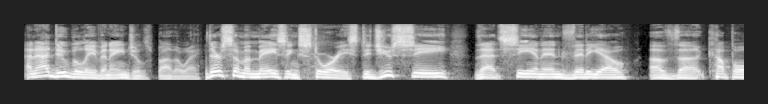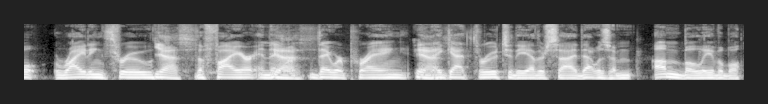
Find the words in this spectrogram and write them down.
And I do believe in angels, by the way. There's some amazing stories. Did you see that CNN video of the couple riding through Yes. the fire and they Yes. were they were praying and Yes. they got through to the other side? That was um, unbelievable.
